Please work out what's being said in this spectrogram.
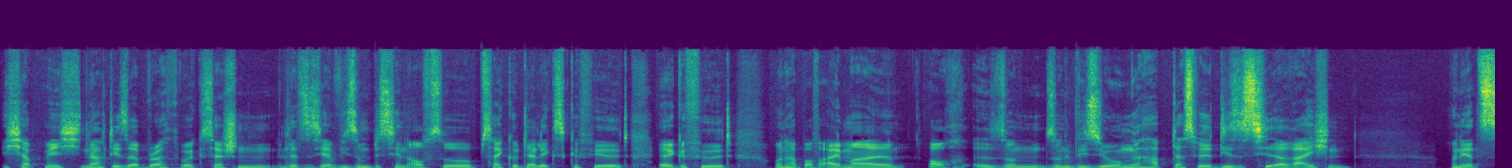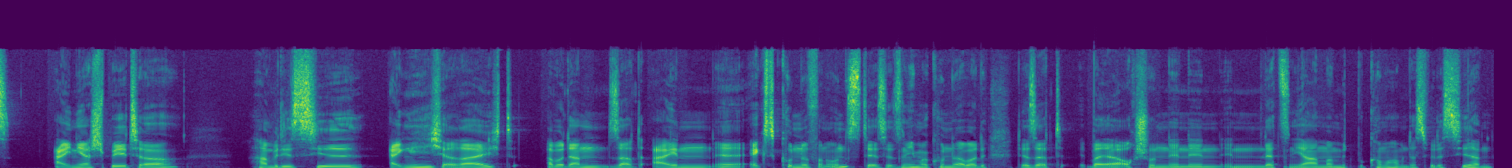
ich habe mich nach dieser Breathwork-Session letztes Jahr wie so ein bisschen auf so Psychedelics gefehlt, äh, gefühlt und habe auf einmal auch äh, so, ein, so eine Vision gehabt, dass wir dieses Ziel erreichen. Und jetzt ein Jahr später haben wir dieses Ziel eigentlich nicht erreicht aber dann sagt ein äh, Ex-Kunde von uns, der ist jetzt nicht mal Kunde, aber der sagt, weil er auch schon in den, in den letzten Jahren mal mitbekommen haben, dass wir das Ziel hatten,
